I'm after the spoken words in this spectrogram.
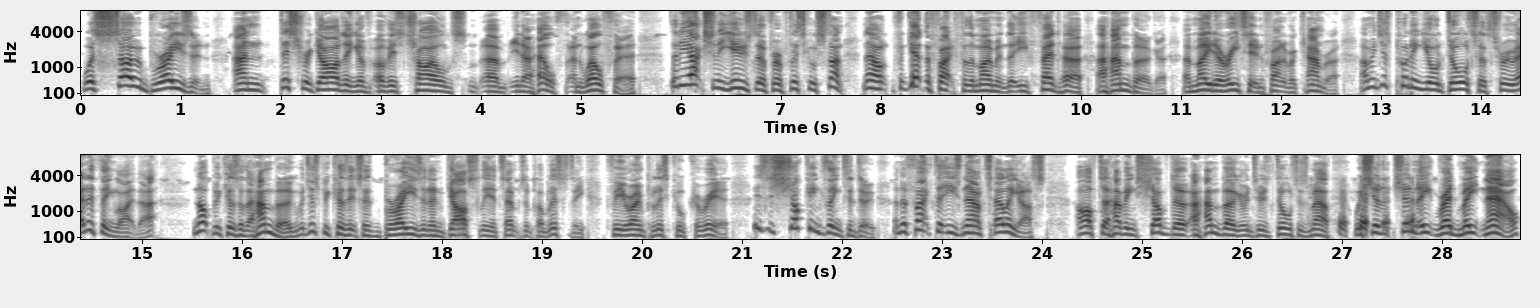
was so brazen and disregarding of, of his child's, um, you know, health and welfare that he actually used her for a political stunt. Now, forget the fact for the moment that he fed her a hamburger and made her eat it in front of a camera. I mean, just putting your daughter through anything like that. not because of the hamburger, but just because it's a brazen and ghastly attempt at publicity for your own political career. It's a shocking thing to do. And the fact that he's now telling us, after having shoved a, a hamburger into his daughter's mouth, we shouldn't shouldn't eat red meat now.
